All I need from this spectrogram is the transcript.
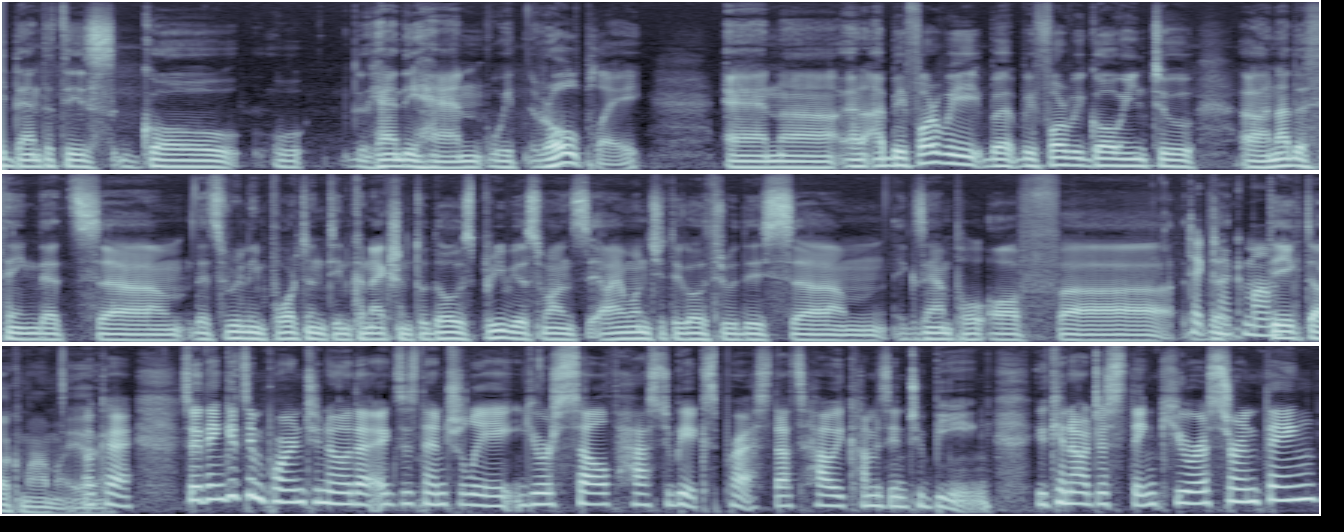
identities go hand in hand with role play. And uh, and I, before we before we go into uh, another thing that's um, that's really important in connection to those previous ones, I want you to go through this um, example of uh, the TikTok mom. TikTok mama. Yeah. Okay. So I think it's important to know that existentially yourself has to be expressed. That's how it comes into being. You cannot just think you're a certain thing.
